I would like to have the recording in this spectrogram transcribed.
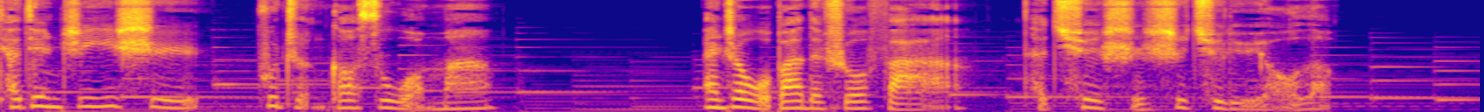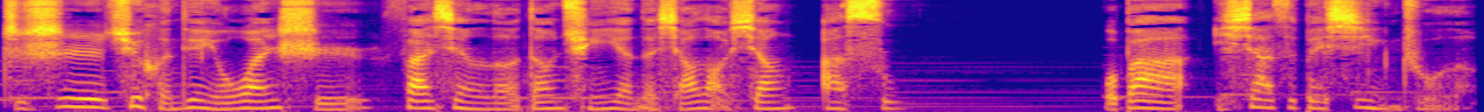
条件之一是不准告诉我妈。按照我爸的说法，他确实是去旅游了，只是去横店游玩时发现了当群演的小老乡阿苏。我爸一下子被吸引住了，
